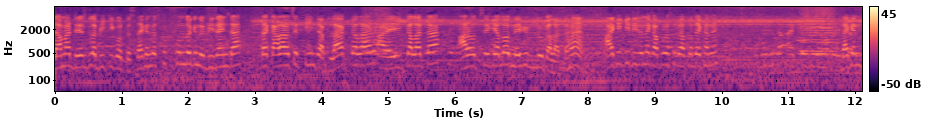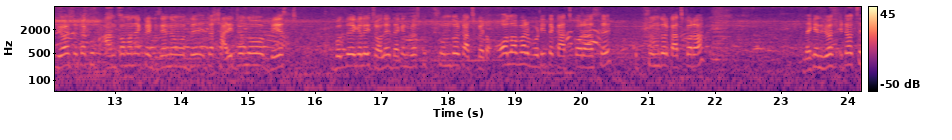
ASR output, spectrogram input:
জামার ড্রেসগুলো বিক্রি করতেছে। দেখেন বেশ খুব সুন্দর কিন্তু ডিজাইনটা। তার কালার হচ্ছে তিনটা ব্ল্যাক কালার আর এই কালারটা আর হচ্ছে গেল নেভি ব্লু কালারটা হ্যাঁ? আর কি কি ডিজাইনের কাপড় আছে আপনাদের এখানে? দেখেন ভিউয়ার্স এটা খুব আনকমন একটা ডিজাইনের মধ্যে। এটা শাড়ির জন্য বেস্ট বলতে গেলেই চলে। দেখেন বেশ খুব সুন্দর কাজ করা। এটা অল ওভার বডিতে কাজ করা আছে। খুব সুন্দর কাজ করা। দেখেন বিবাস এটা হচ্ছে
